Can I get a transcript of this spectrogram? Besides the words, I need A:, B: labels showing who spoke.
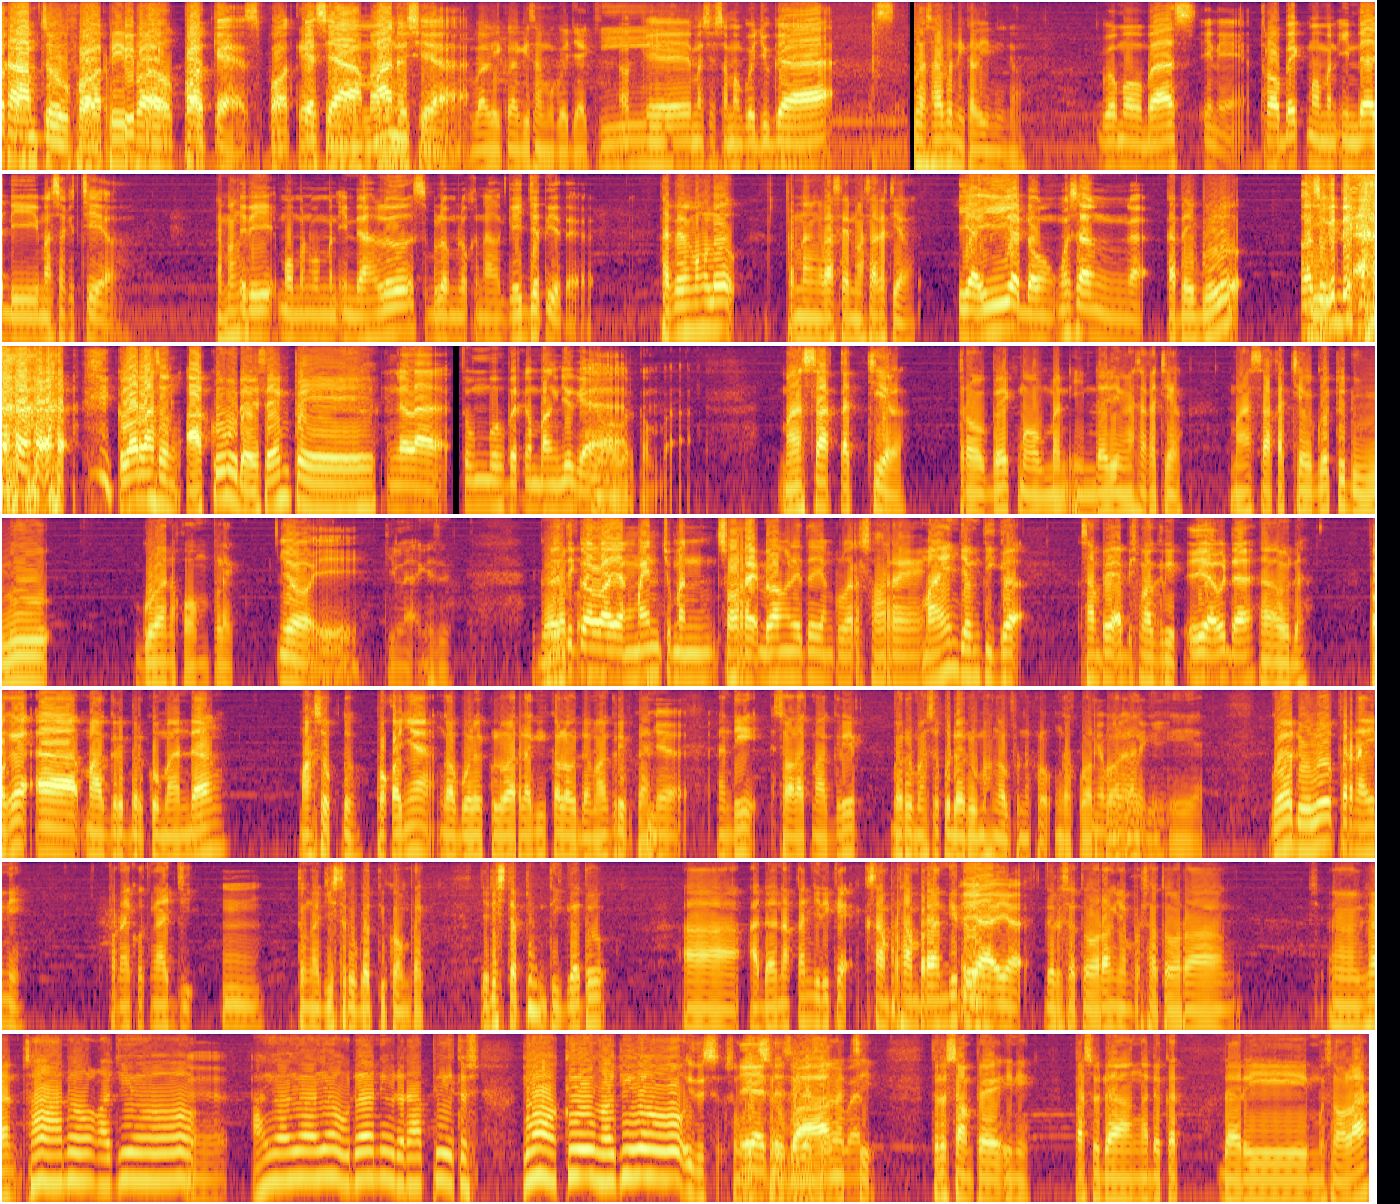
A: Welcome to For People Podcast Podcastnya manusia.
B: Balik lagi sama gue Jaki.
A: Oke, masih sama gue juga.
B: Bahas apa nih kali ini no?
A: Gue mau bahas ini Throwback momen indah di masa kecil.
B: Emang?
A: Jadi momen-momen indah lu sebelum lu kenal gadget gitu.
B: Tapi emang lu pernah ngerasain masa kecil?
A: Iya iya dong, masa enggak?
B: Kata ibu lu
A: Langsung
B: i-
A: gede.
B: Keluar langsung Aku udah SMP
A: Enggak lah, tumbuh berkembang
B: Oh,
A: juga
B: berkembang Masa kecil Throwback momen indah di masa kecil Masa kecil gue tuh dulu Gue anak komplek
A: Yoi
B: Gila gitu Gua
A: Berarti kalau yang main cuman sore doang itu yang keluar sore
B: main jam 3 Sampai abis maghrib
A: Iya udah
B: Nah, udah. Pokoknya eh, maghrib berkumandang masuk tuh. Pokoknya nggak boleh keluar lagi kalau udah maghrib kan.
A: Iya.
B: Nanti sholat maghrib baru masuk udah rumah nggak pernah nggak keluar
A: Nggak
B: keluar lagi.
A: lagi.
B: Iya. Gue dulu pernah ini pernah ikut ngaji.
A: Hmm.
B: Itu ngaji seru banget di komplek. Jadi setiap jam 3 tuh eh, ada anak kan jadi kayak kesamper-samperan gitu.
A: Iya iya
B: Dari satu orang nyamper satu orang. Eh, misalkan, Sanul ngaji yuk.
A: Iya.
B: Ayo ayo ayo udah nih udah rapi terus Jaki ngaji yuk itu sumpah
A: itu
B: seru
A: seru
B: banget
A: banget.
B: sih terus sampai ini pas udah ngedeket dari musola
